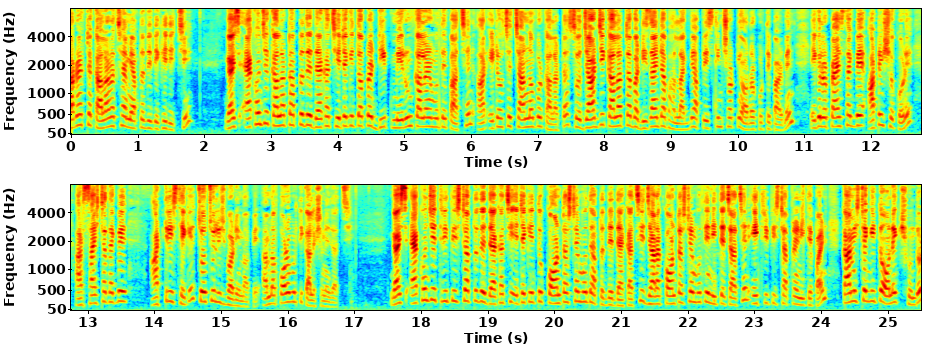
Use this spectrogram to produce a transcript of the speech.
আরও একটা কালার আছে, আমি আপনাদের দেখিয়ে দিচ্ছি। গাইস এখন যে কালারটা আপনাদের দেখাচ্ছি, এটা কিন্তু আপনারা ডিপ মেরুন কালারের মধ্যে পাচ্ছেন, আর এটা হচ্ছে চার নম্বর কালারটা সো যার যে কালারটা বা ডিজাইনটা ভালো লাগবে, আপনি স্ক্রিনশট নিয়ে অর্ডার করতে পারবেন। এগুলোর প্রাইস থাকবে আঠাইশশো করে, আর সাইজটা থাকবে আটত্রিশ থেকে চৌচল্লিশ বডি মাপে আমরা পরবর্তী কালেকশনে যাচ্ছি। গাইস এখন যে থ্রি পিসটা আপনাদের দেখাচ্ছি, এটা কিন্তু কন্ট্রাস্টের মধ্যে আপনাদের দেখাচ্ছি। যারা কন্ট্রাস্টের মধ্যে নিতে চাচ্ছেন, এই থ্রি পিসটা আপনারা নিতে পারেন। কামিজটা কিন্তু অনেক সুন্দর,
